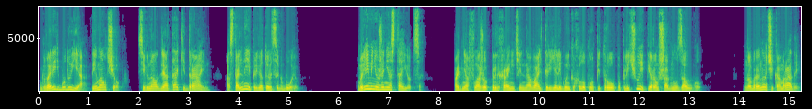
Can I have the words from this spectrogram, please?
Говорить буду я, ты молчок. Сигнал для атаки – драйн. Остальные приготовятся к бою. Времени уже не остается. Подняв флажок предохранитель на вальтере, я легонько хлопнул Петрова по плечу и первым шагнул за угол. «Доброй ночи, комрады!»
